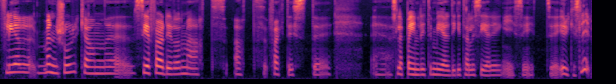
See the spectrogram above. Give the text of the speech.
fler människor kan eh, se fördelen med att, att faktiskt eh, eh, släppa in lite mer digitalisering i sitt eh, yrkesliv.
